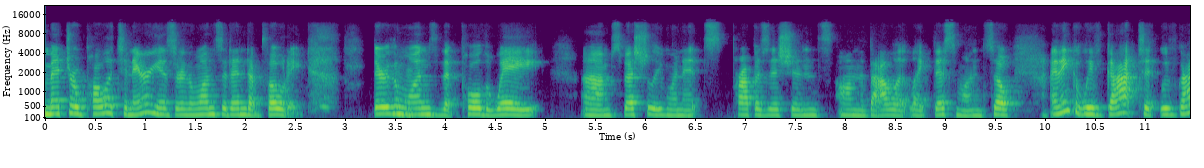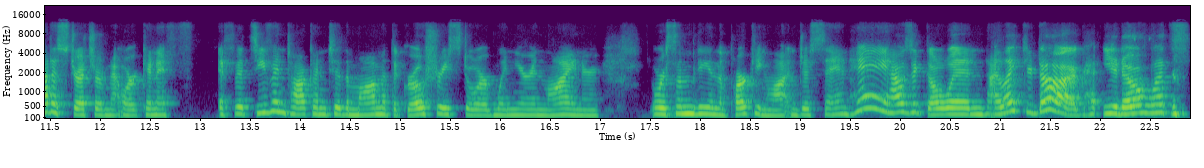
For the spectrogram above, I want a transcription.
metropolitan areas are the ones that end up voting they're the mm-hmm. ones that pull the weight um, especially when it's propositions on the ballot like this one. So I think we've got to we've got to stretch our network, and if if it's even talking to the mom at the grocery store when you're in line or or somebody in the parking lot and just saying, "Hey, how's it going? I like your dog." You know, what's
